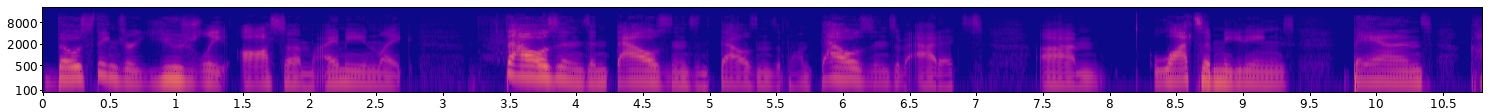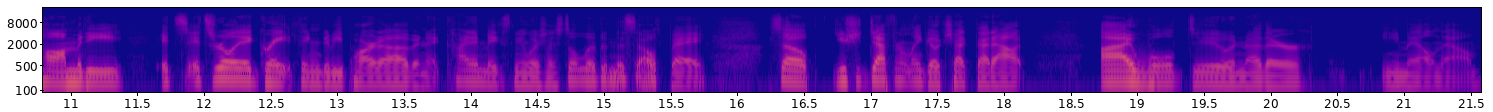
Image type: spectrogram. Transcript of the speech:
those things are usually awesome. I mean, like thousands and thousands and thousands upon thousands of addicts. Um, lots of meetings, bands, comedy. It's it's really a great thing to be part of, and it kind of makes me wish I still lived in the South Bay. So you should definitely go check that out. I will do another email now.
